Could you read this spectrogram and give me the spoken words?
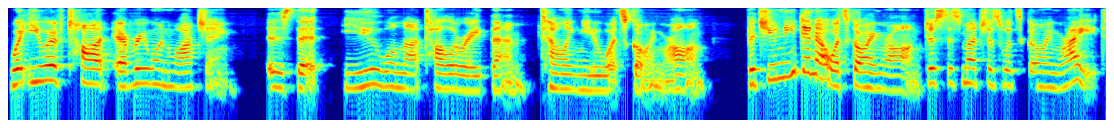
what you have taught everyone watching is that you will not tolerate them telling you what's going wrong. But you need to know what's going wrong just as much as what's going right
